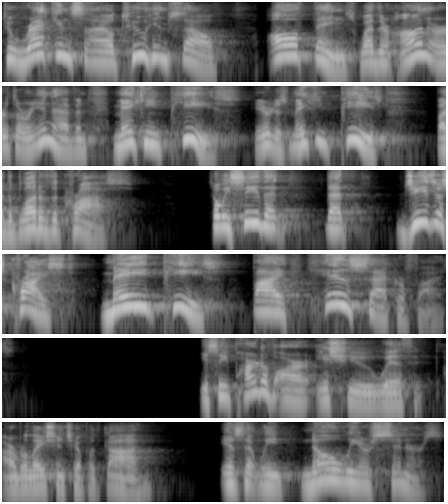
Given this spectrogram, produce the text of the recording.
to reconcile to himself all things, whether on earth or in heaven, making peace. Here it is, making peace by the blood of the cross so we see that, that Jesus Christ made peace by his sacrifice. You see, part of our issue with our relationship with God is that we know we are sinners.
